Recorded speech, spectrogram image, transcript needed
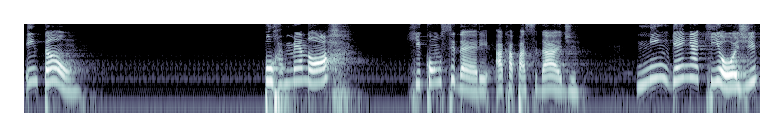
Então, por menor que considere a capacidade, ninguém aqui hoje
